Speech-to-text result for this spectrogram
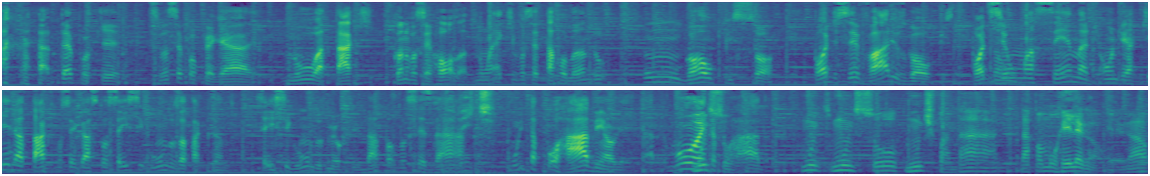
até porque se você for pegar no ataque, quando você rola, não é que você tá rolando um golpe só. Pode ser vários golpes. Pode então, ser uma cena onde aquele ataque você gastou 6 segundos atacando. 6 segundos, meu filho, dá pra você exatamente. dar muita porrada em alguém, cara. Muita muito porrada. Muito, muito soco, muito espadada. Dá pra morrer legal, legal.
